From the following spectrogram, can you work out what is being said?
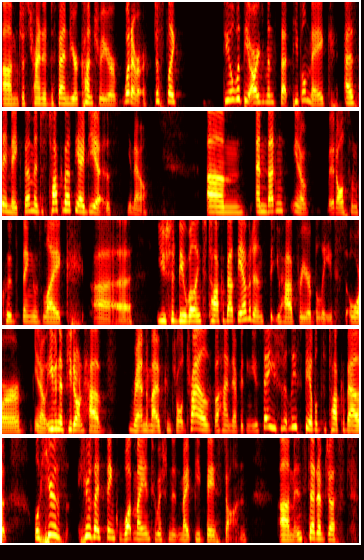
um, just trying to defend your country or whatever. Just like deal with the arguments that people make as they make them and just talk about the ideas you know. Um, and then, you know it also includes things like uh, you should be willing to talk about the evidence that you have for your beliefs or you know even if you don't have randomized controlled trials behind everything you say you should at least be able to talk about well here's here's i think what my intuition it might be based on. Um, instead of just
